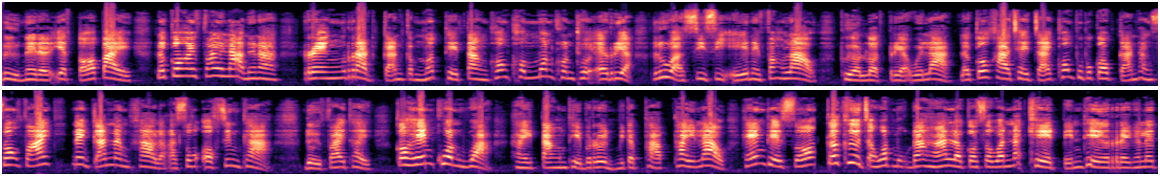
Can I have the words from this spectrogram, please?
รือในรายละเอียดต่อไป แล้วก็ให้ฝ่ายลาวเนี่ยนะเร่งรัดการกำหนดเทตังของ Common Control Area หรือว่า CCA ในฝั่งลาว เพื่อลดระยะเวลา แล้วก็ค่าใช้จ่ายของผู้ประกอบการทางสองฝ่ายในการนำข้าวและก็ส่งออกสินค้าโดยฝ่ายไทย ก็เห็นควรว่าให้ตังเทบรินมิตรภาพไทยลาวแห่งเทสองก็คือจังหวัดมุกดาหารแล้วก็สวรรณเขตเป็นเทเรงนั่นแหละ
